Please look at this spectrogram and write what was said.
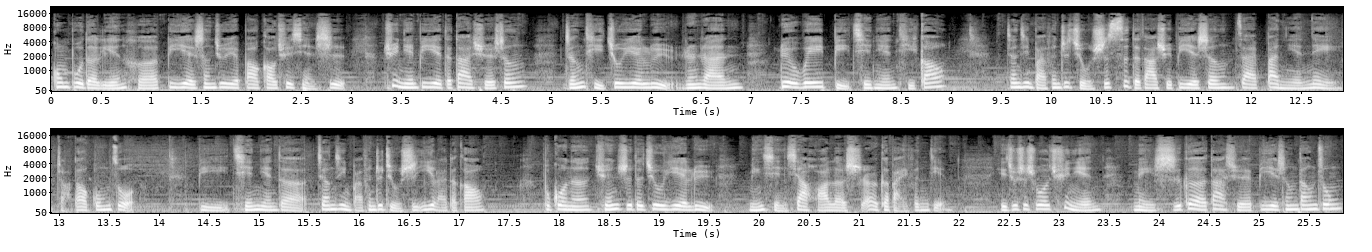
公布的联合毕业生就业报告却显示，去年毕业的大学生整体就业率仍然略微比前年提高，将近百分之九十四的大学毕业生在半年内找到工作，比前年的将近百分之九十一来的高。不过呢，全职的就业率明显下滑了十二个百分点。也就是说，去年每十个大学毕业生当中，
